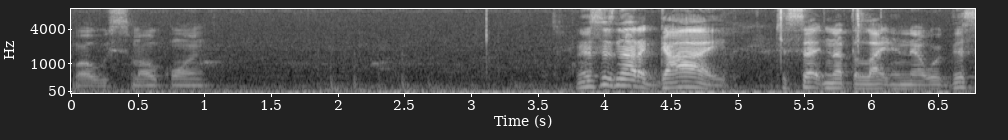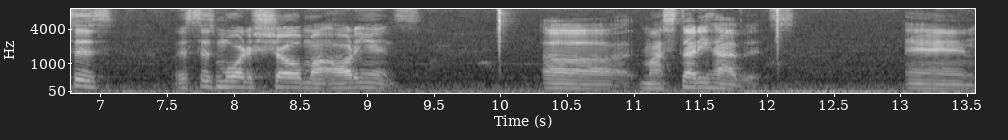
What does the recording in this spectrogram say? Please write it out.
while we smoke one. And this is not a guide to setting up the Lightning Network. This is this is more to show my audience uh, my study habits and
